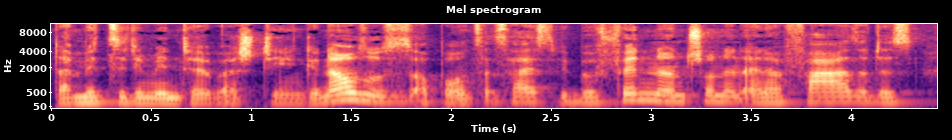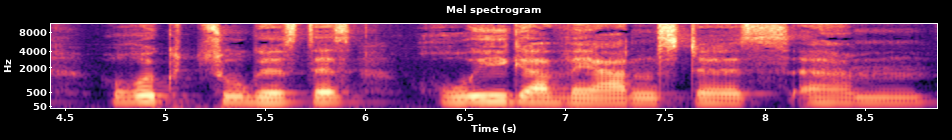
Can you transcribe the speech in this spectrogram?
damit sie den Winter überstehen. Genauso ist es auch bei uns. Das heißt, wir befinden uns schon in einer Phase des Rückzuges, des ruhiger Werdens, des ähm,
